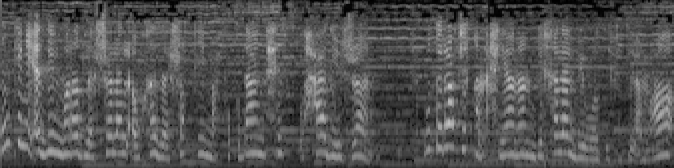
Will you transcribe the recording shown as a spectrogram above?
ممكن يؤدي المرض لشلل أو خزل شقي مع فقدان حس أحادي الجانب مترافقا أحيانا بخلل بوظيفة الأمعاء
